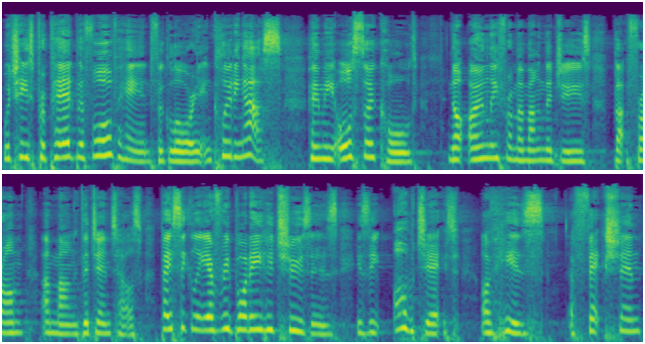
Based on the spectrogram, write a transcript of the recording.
which he's prepared beforehand for glory, including us, whom he also called not only from among the Jews, but from among the Gentiles. Basically, everybody who chooses is the object of his affection,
